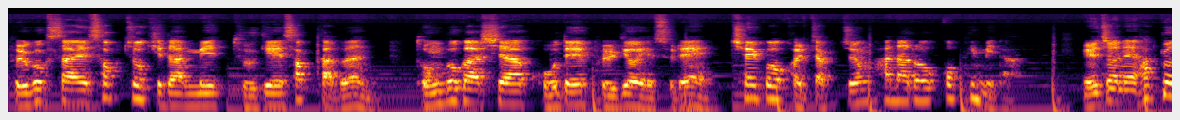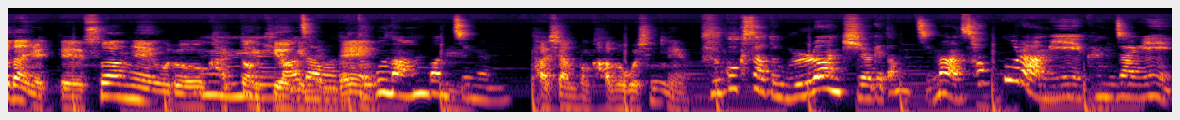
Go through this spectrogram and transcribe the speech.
불국사의 석조 기단 및 두 개의 석탑은 동북아시아 고대 불교 예술의 최고 걸작 중 하나로 꼽힙니다. 예전에 학교 다닐 때 수학여행으로 갔던 음, 기억이 맞아, 있는데 맞아. 누구나 한 번쯤은 다시 한번 가보고 싶네요. 불국사도 물론 기억에 남지만 석굴암이 굉장히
